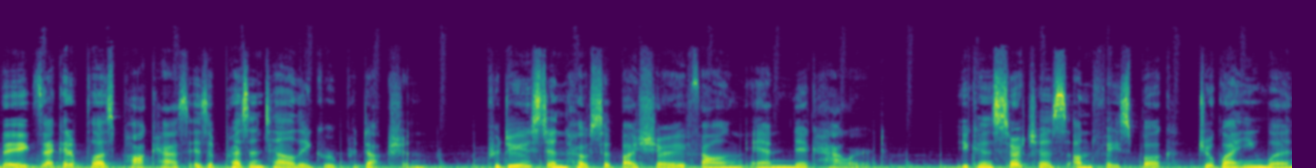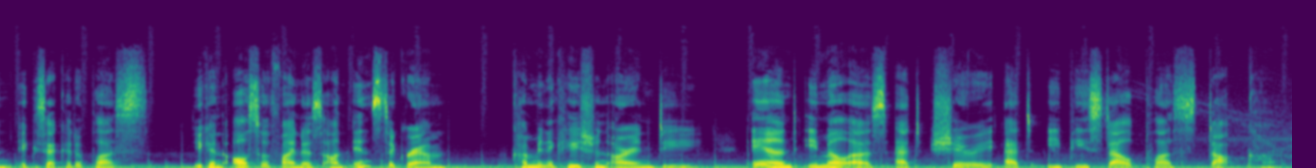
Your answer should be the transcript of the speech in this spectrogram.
The Executive Plus podcast is a Presentality Group production, produced and hosted by Sherry Fang and Nick Howard. You can search us on Facebook, 主管英文 Executive Plus. You can also find us on Instagram, Communication R&D, and email us at sherry at epstyleplus.com.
